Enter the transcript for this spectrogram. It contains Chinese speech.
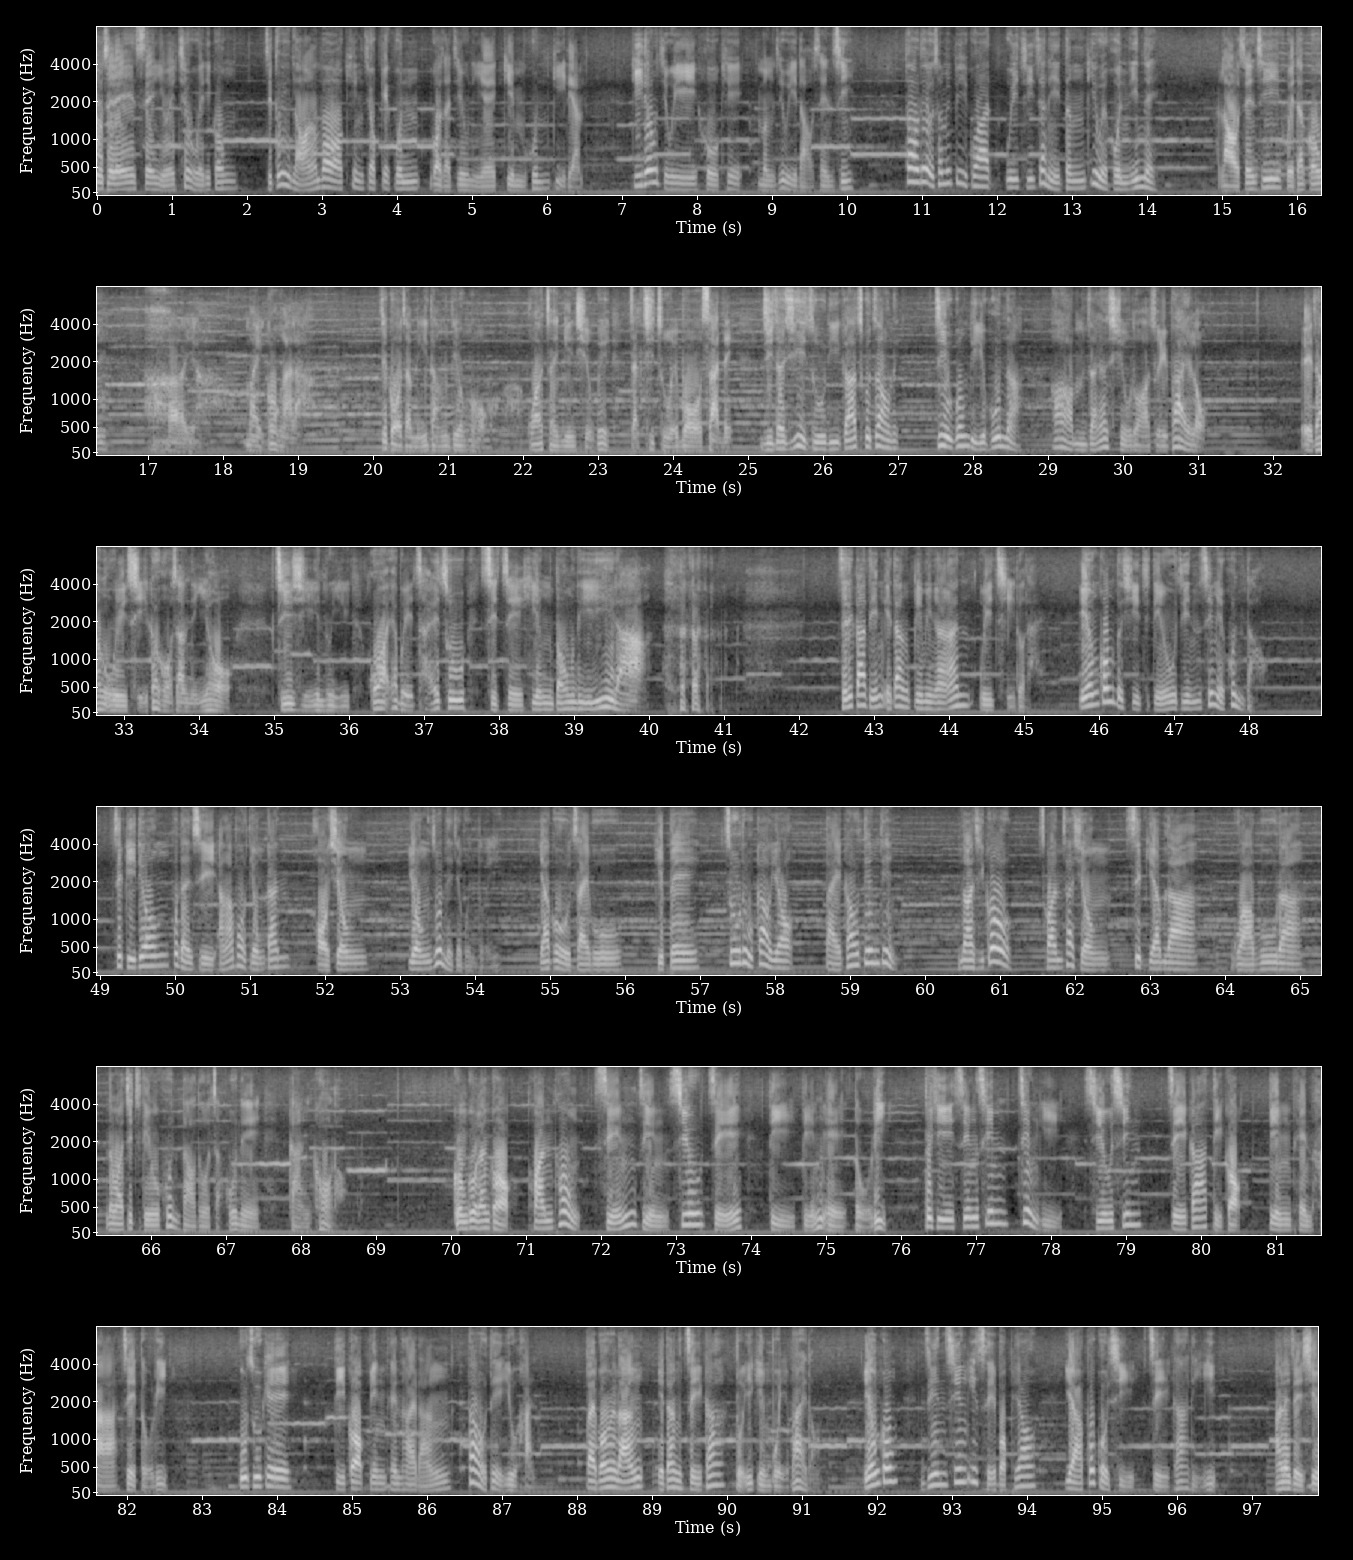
有一个西洋的笑话伫讲，一对老阿母庆祝结婚五十周年的金婚纪念，其中一位好客问这位老先生，到底有啥物秘诀维持这么长久的婚姻呢？老先生回答讲：哎呀，卖讲啊啦，这五十年当中哦，我真经想过十七次的谋杀呢，二十四次离家出走呢，只有讲离婚啊。啊，唔知影想偌侪摆咯，会当维持到五十年哦，只是因为我还未采取实际行动而已啦。一个家庭会当平平安安维持落来，阳光就是一场人生的奋斗。这其中不但是翁仔某中间互相容忍的一个问题，也有财务、疾病、子女教育。大高顶顶，若是个穿插上失业啦、外务啦，那么这一场奋斗都十分的艰苦咯。根据咱国传统行正守节治平的道理，就是诚心正义、修身、治家治国、平天下这道理。有资格治国平天下的人，到底有限。大部分人会当自家都已经袂歹了。用讲人生一切目标也不过是自家利益，安尼一想，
